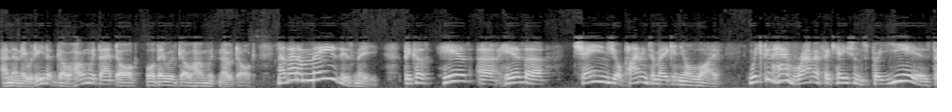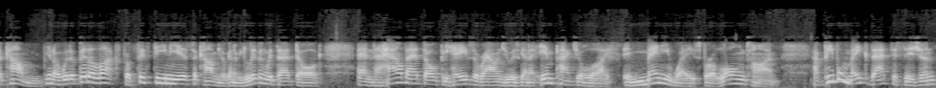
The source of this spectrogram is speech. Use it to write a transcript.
And then they would either go home with that dog or they would go home with no dog. Now that amazes me because here's a, here's a change you're planning to make in your life which could have ramifications for years to come. You know, with a bit of luck, for 15 years to come, you're going to be living with that dog. And how that dog behaves around you is going to impact your life in many ways for a long time. And people make that decision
